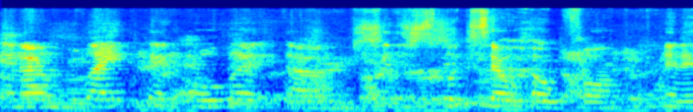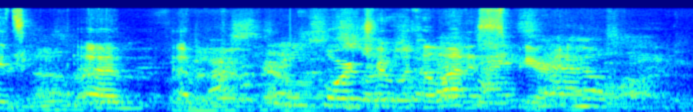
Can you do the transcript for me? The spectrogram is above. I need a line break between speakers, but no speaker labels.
and I like that Ola, um, she just looks so hopeful, and it's a, a portrait with a lot of spirit.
